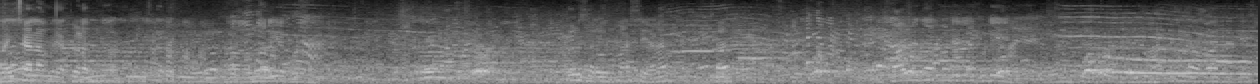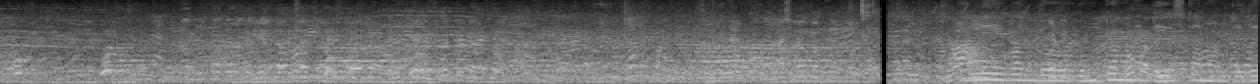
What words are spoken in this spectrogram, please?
ಹಂಚಾಲ ಸರ್ ಒಂದು ಪಾಸಿ ಯಾರ ಸರ್. ಇಲ್ಲ ಕುಡಿ. ಅಲ್ಲಿ ಒಂದು ವೆಂಕಟರಮಣ ದೇವಸ್ಥಾನ ಅಂತಿದೆ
